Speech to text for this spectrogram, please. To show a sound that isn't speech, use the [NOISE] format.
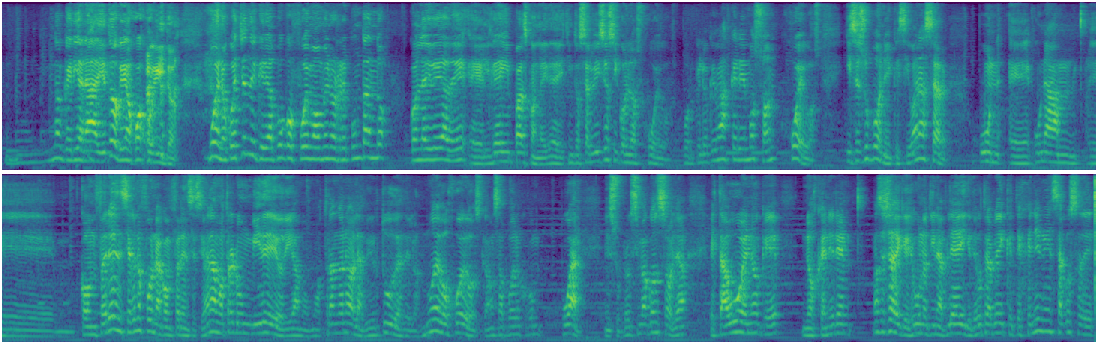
no quería nadie, todos querían jugar jueguitos. Bueno, cuestión de que de a poco fue más o menos repuntando con la idea de el Game Pass, con la idea de distintos servicios y con los juegos, porque lo que más queremos son juegos. Y se supone que si van a hacer un, eh, una eh, conferencia, que no fue una conferencia, si van a mostrar un video, digamos, mostrándonos las virtudes de los nuevos juegos que vamos a poder jugar en su próxima consola, está bueno que nos generen, más allá de que uno tiene a Play, que te gusta la Play, que te generen esa cosa de,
